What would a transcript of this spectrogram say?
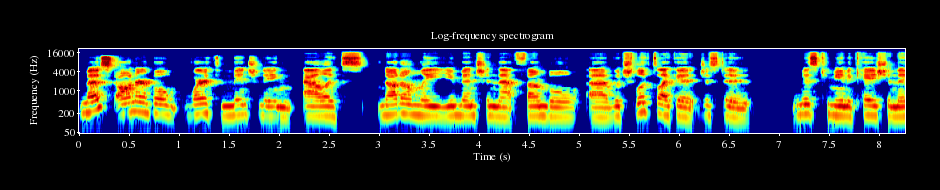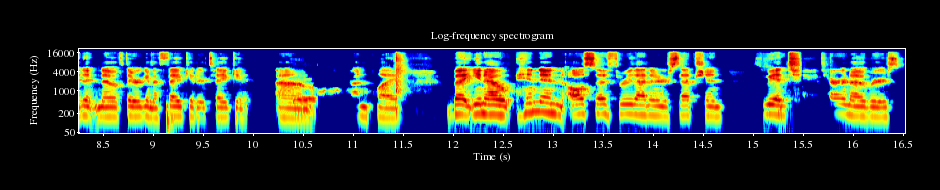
Most honorable, worth mentioning, Alex. Not only you mentioned that fumble, uh, which looked like a just a miscommunication. They didn't know if they were going to fake it or take it. Um, yeah. Run play, but you know, Hendon also threw that interception. So we had two turnovers.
